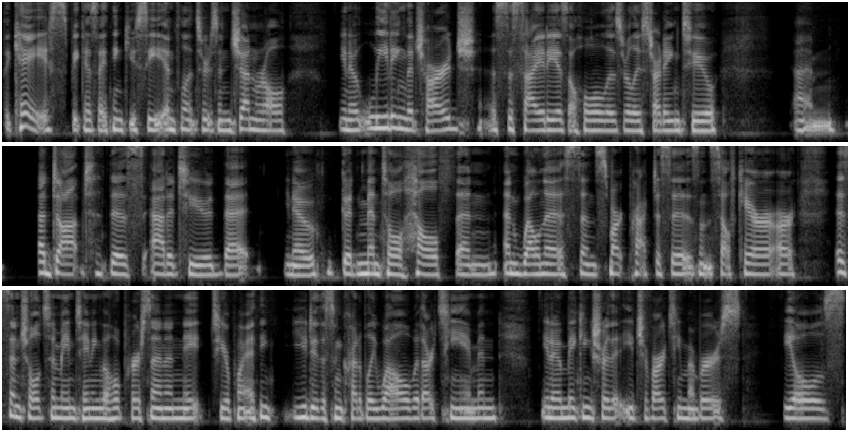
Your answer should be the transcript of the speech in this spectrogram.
the case because I think you see influencers in general, you know, leading the charge. Society as a whole is really starting to um, adopt this attitude that you know good mental health and and wellness and smart practices and self-care are essential to maintaining the whole person and Nate to your point I think you do this incredibly well with our team and you know making sure that each of our team members feels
